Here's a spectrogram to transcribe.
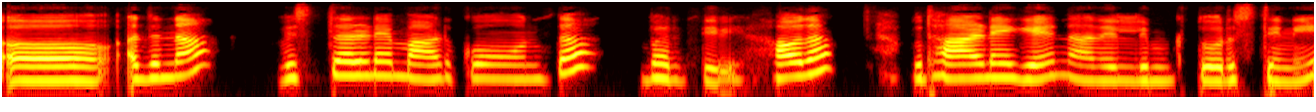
ಅಹ್ ಅದನ್ನ ವಿಸ್ತರಣೆ ಮಾಡ್ಕೋಂತ ಬರ್ತೀವಿ. ಹೌದಾ? ಉದಾಹರಣೆಗೆ ನಾನಿಲ್ಲಿ ನಿಮ್ಗೆ ತೋರಿಸ್ತೀನಿ.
